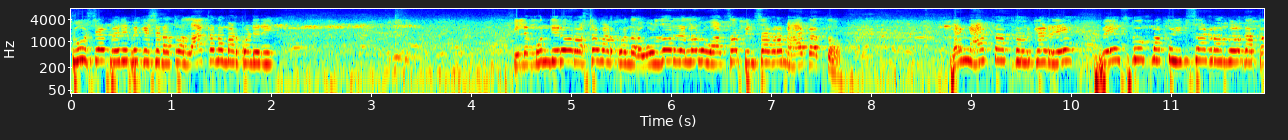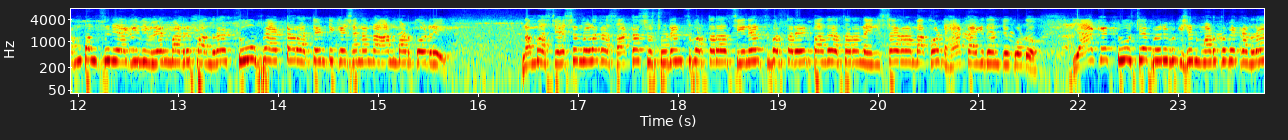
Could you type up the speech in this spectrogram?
ಟೂ ಸ್ಟೆಪ್ ವೆರಿಫಿಕೇಶನ್ ಅಥವಾ ಲಾಕನ್ನು ಮಾಡ್ಕೊಂಡಿರಿ. ಇಲ್ಲಿ ಮುಂದಿರೋರು ಅಷ್ಟೇ ಮಾಡ್ಕೊಂಡಾರ. ಉಳಿದವ್ರದ್ದೆಲ್ಲರೂ ವಾಟ್ಸಪ್ ಇನ್ಸ್ಟಾಗ್ರಾಮ್ ಹ್ಯಾಕ್ ಆಗ್ತಾವೆ. ಹೆಂಗೆ ಹ್ಯಾಕ್ ಆಗ್ತಾವ ಕೇಳ್ರಿ. ಫೇಸ್ಬುಕ್ ಮತ್ತು ಇನ್ಸ್ಟಾಗ್ರಾಮ್ದೊಳಗೆ ಕಂಪಲ್ಸರಿ ಆಗಿ ನೀವು ಏನು ಮಾಡ್ರಿಪ್ಪ ಅಂದ್ರೆ ಟೂ ಫ್ಯಾಕ್ಟರ್ ಅಥೆಂಟಿಕೇಶನ್ ಅನ್ನು ಆನ್ ಮಾಡ್ಕೊಳ್ರಿ. ನಮ್ಮ ಸ್ಟೇಷನ್ ಒಳಗೆ ಸಾಕಷ್ಟು ಸ್ಟೂಡೆಂಟ್ಸ್ ಬರ್ತಾರೆ ಸೀನಿಯರ್ಸ್ ಬರ್ತಾರೆ. ಏನಪ್ಪ ಅಂದ್ರೆ ಸರ್, ನನ್ನ ಇನ್ಸ್ಟಾಗ್ರಾಮ್ ಅಕೌಂಟ್ ಹ್ಯಾಕ್ ಆಗಿದೆ ಅಂತ ತಿಳ್ಕೊಂಡು. ಯಾಕೆ ಟೂ ಸ್ಟೆಪ್ ವೆರಿಫಿಕೇಶನ್ ಮಾಡ್ಕೋಬೇಕಂದ್ರೆ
